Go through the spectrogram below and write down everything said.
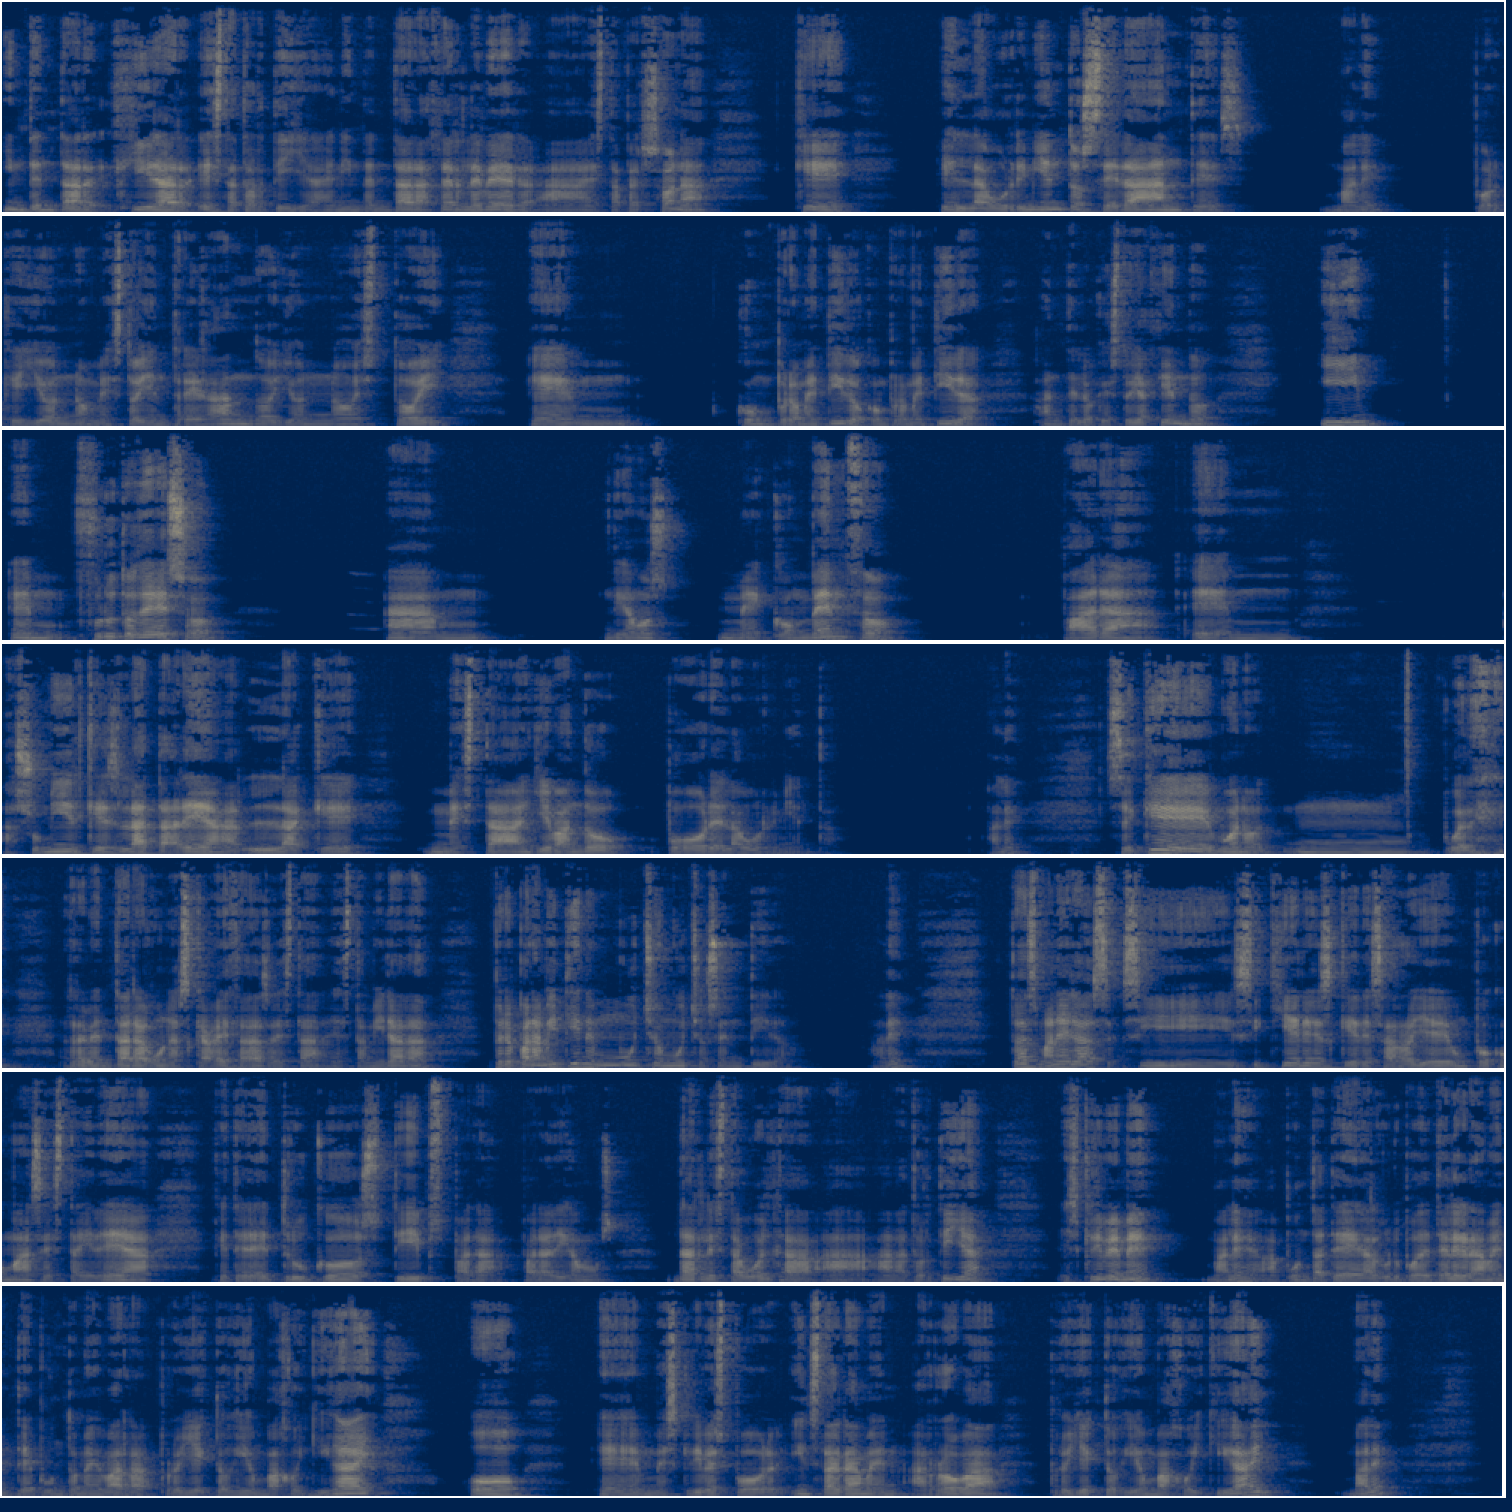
intentar girar esta tortilla, en intentar hacerle ver a esta persona que el aburrimiento se da antes, ¿vale? Porque yo no me estoy entregando, yo no estoy em, comprometido, comprometida ante lo que estoy haciendo y em, fruto de eso, digamos, me convenzo para em, asumir que es la tarea la que me está llevando por el aburrimiento. ¿Vale? Sé que, bueno, mm, puede reventar algunas cabezas esta, esta mirada, pero para mí tiene mucho, mucho sentido. ¿Vale? De todas maneras, si, quieres que desarrolle un poco más esta idea, que te dé trucos, tips para, para digamos, darle esta vuelta a, la tortilla, escríbeme, ¿vale? Apúntate al grupo de Telegram en t.me barra proyecto-ikigai o eh, me escribes por Instagram en arroba proyecto-ikigai, ¿vale?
